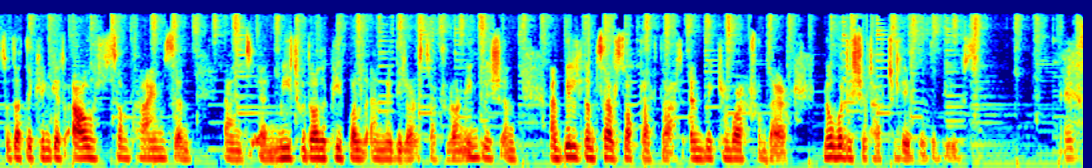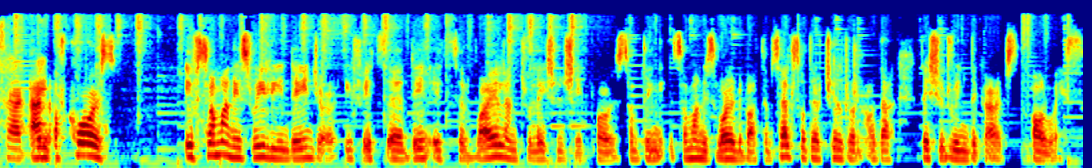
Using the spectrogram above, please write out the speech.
so that they can get out sometimes and and, and meet with other people and maybe learn, start to learn English and and build themselves up like that. And we can work from there. Nobody should have to live with abuse. Exactly. And of course, if someone is really in danger, if it's a it's a violent relationship or something, someone is worried about themselves or their children, or that they should ring the guards always.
